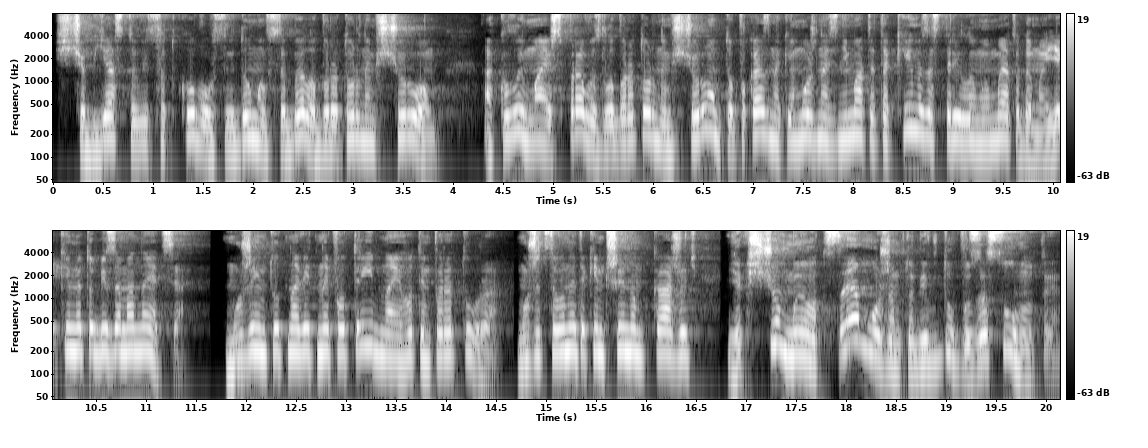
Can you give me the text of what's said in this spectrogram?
щоб я стовідсотково усвідомив себе лабораторним щуром. А коли маєш справу з лабораторним щуром, то показники можна знімати такими застарілими методами, якими тобі заманеться. Може, їм тут навіть не потрібна його температура. Може, це вони таким чином кажуть, Якщо ми оце можемо тобі в дупу засунути,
